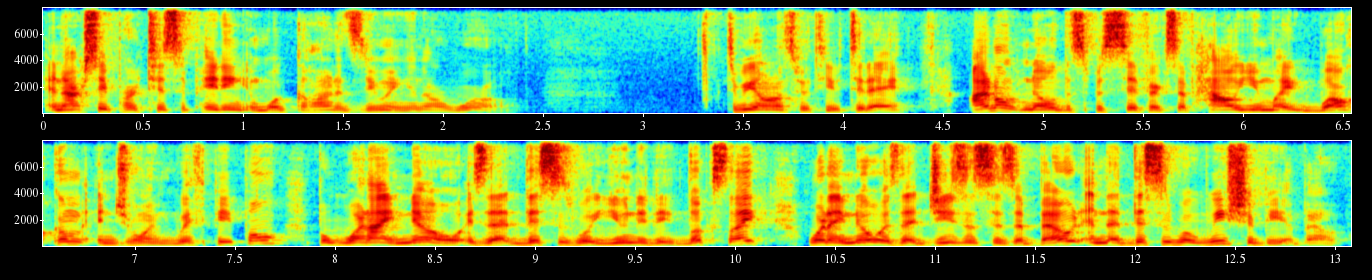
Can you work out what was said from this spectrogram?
and actually participating in what God is doing in our world. To be honest with you today, I don't know the specifics of how you might welcome and join with people, but what I know is that this is what unity looks like. What I know is that Jesus is about and that this is what we should be about.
